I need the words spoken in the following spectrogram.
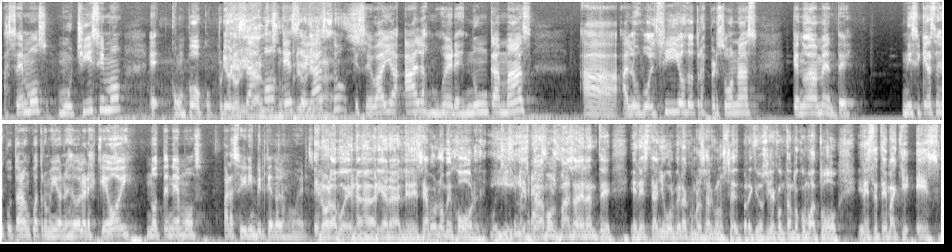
Hacemos muchísimo eh, con poco. Priorizamos ese gasto que se vaya a las mujeres, nunca más a, a los bolsillos de otras personas que nuevamente ni siquiera se ejecutaron 4 millones de dólares que hoy no tenemos para seguir invirtiendo en las mujeres. Enhorabuena, Ariana. Le deseamos lo mejor y, y Muchísimas esperamos gracias. más adelante en este año volver a conversar con usted para que nos siga contando cómo va todo en este tema que es,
